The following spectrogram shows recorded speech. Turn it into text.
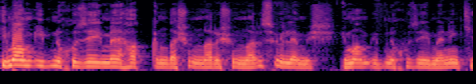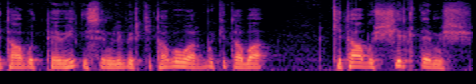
İmam İbni Huzeyme hakkında şunları şunları söylemiş. İmam İbni Huzeyme'nin Kitab-ı Tevhid isimli bir kitabı var. Bu kitaba Kitab-ı Şirk demiş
